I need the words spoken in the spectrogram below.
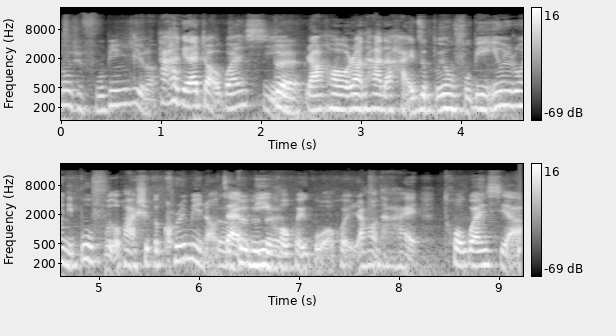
弄去服兵兵役了。他还给他找关系，对，然后让他的孩子不用服兵，因为如果你不服的话，是个 criminal，在你以后回国会，然后他还托关系啊，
